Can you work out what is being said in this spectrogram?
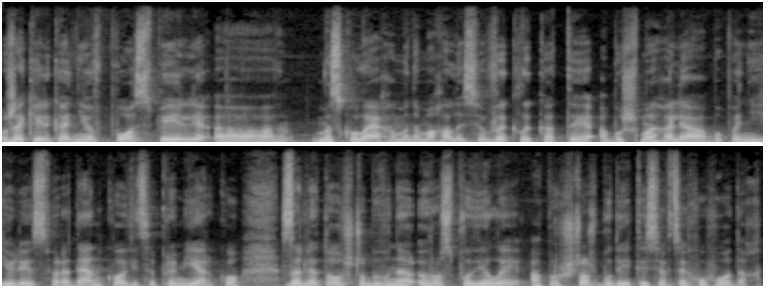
Уже кілька днів поспіль е, ми з колегами намагалися викликати або Шмигаля, або пані Юлію Свереденко, віце-прем'єрку, задля того, щоб вони розповіли, а про що ж буде йтися в цих угодах.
